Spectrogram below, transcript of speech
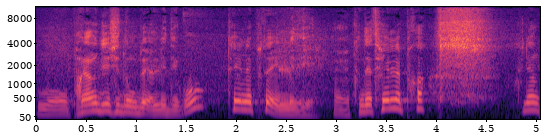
뭐 방향지 시동도 LED고 테일램프도 LED 예, 근데 테일램프가 그냥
